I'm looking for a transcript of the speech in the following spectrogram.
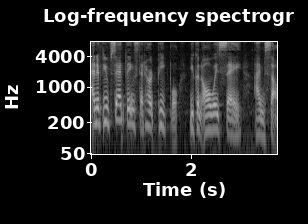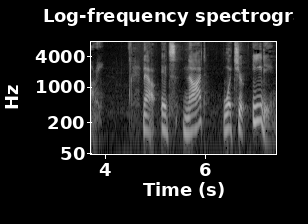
And if you've said things that hurt people, you can always say, I'm sorry. Now, it's not what you're eating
